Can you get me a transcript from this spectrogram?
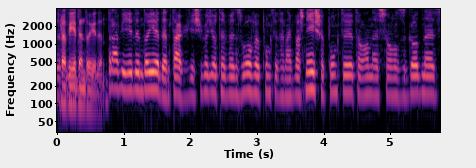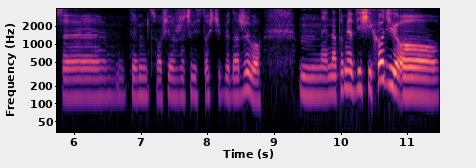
e, Prawie jeden do jeden. Prawie jeden do jeden, tak. Jeśli chodzi o te węzłowe punkty, te najważniejsze punkty, to one są zgodne z e, tym, co się w rzeczywistości wydarzyło. Mm, Natomiast jeśli chodzi o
